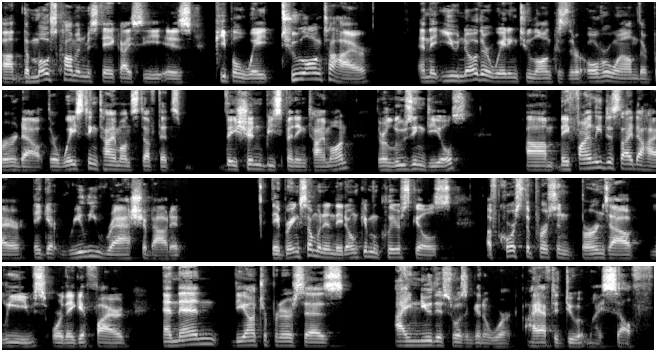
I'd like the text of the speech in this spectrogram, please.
Um, the most common mistake I see is people wait too long to hire, and that you know they're waiting too long because they're overwhelmed, they're burned out, they're wasting time on stuff that's they shouldn't be spending time on. They're losing deals um, they finally decide to hire. They get really rash about it. They bring someone in, they don't give them clear skills. Of course, the person burns out, leaves, or they get fired. And then the entrepreneur says, I knew this wasn't going to work. I have to do it myself.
